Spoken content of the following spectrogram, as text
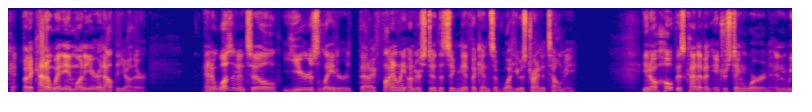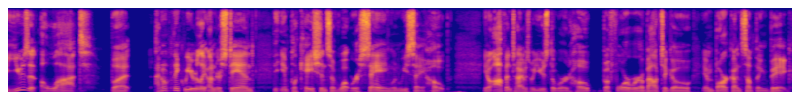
but it kind of went in one ear and out the other. And it wasn't until years later that I finally understood the significance of what he was trying to tell me. You know, hope is kind of an interesting word, and we use it a lot, but I don't think we really understand the implications of what we're saying when we say hope. You know, oftentimes we use the word hope before we're about to go embark on something big,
